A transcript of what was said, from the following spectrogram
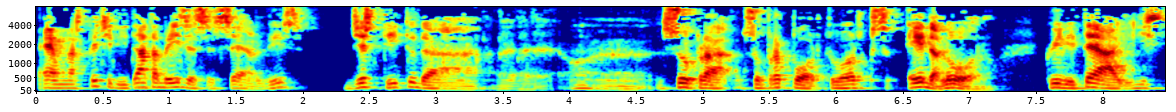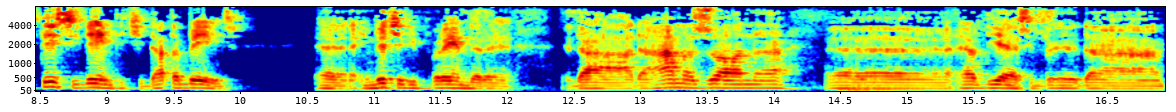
è una specie di database as a service gestito da eh, sopra, sopra Portworx e da loro. Quindi te hai gli stessi identici database eh, invece di prendere da, da Amazon eh, RDS da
